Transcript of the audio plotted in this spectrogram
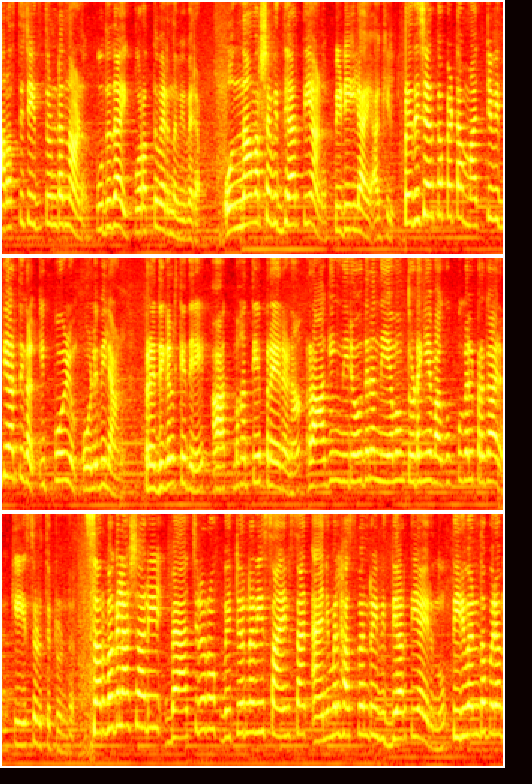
അറസ്റ്റ് ചെയ്തിട്ടുണ്ടെന്നാണ് പുതുതായി പുറത്തുവരുന്ന വിവരം. ഒന്നാം വർഷ വിദ്യാർത്ഥിയാണ് പിടിയിലായ അഖിൽ. പ്രതി ചേർക്കപ്പെട്ട മറ്റ് വിദ്യാർത്ഥികൾ ഇപ്പോഴും ഒളിവിലാണ്. പ്രതികൾക്കെതിരെ ആത്മഹത്യ പ്രേരണ റാഗിംഗ് നിരോധന നിയമം തുടങ്ങിയ വകുപ്പുകൾ പ്രകാരം കേസെടുത്തിട്ടുണ്ട്. സർവകലാശാലയിൽ bachelor of veterinary science and animal husbandry വിദ്യാർത്ഥിയായിരുന്നു തിരുവനന്തപുരം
